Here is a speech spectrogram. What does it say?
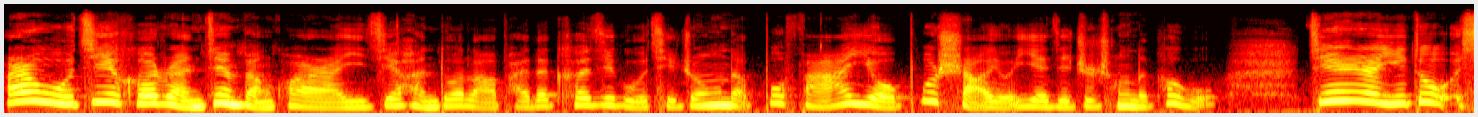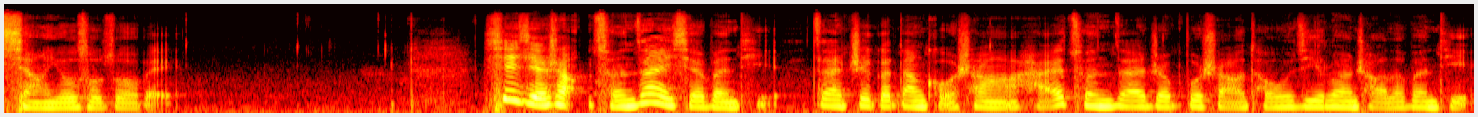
而五 G 和软件板块啊，以及很多老牌的科技股，其中的不乏有不少有业绩支撑的个股，今日一度想有所作为。细节上存在一些问题，在这个档口上还存在着不少投机乱炒的问题，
